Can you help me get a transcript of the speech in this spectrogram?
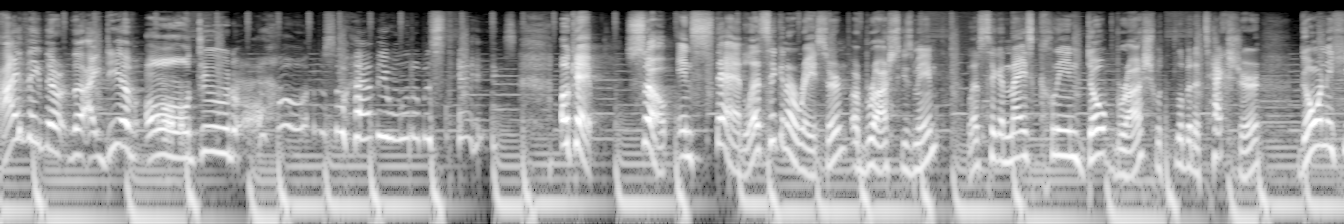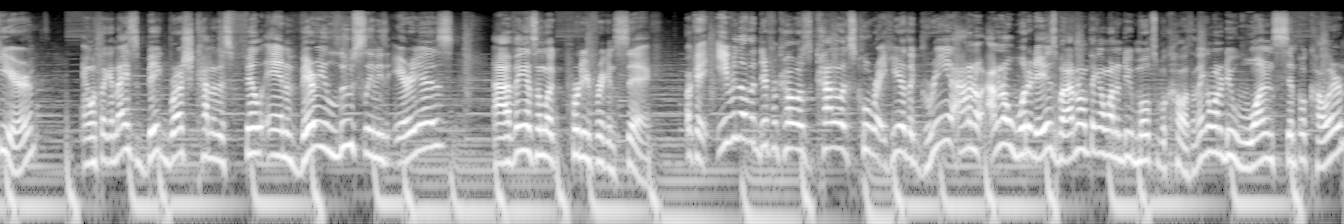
I think the, the idea of, oh, dude, oh, I'm so happy with little mistakes. Okay, so instead, let's take an eraser, a brush, excuse me. Let's take a nice clean dope brush with a little bit of texture, go into here, and with like a nice big brush, kind of just fill in very loosely in these areas. I think it's gonna look pretty freaking sick. Okay, even though the different colors kind of looks cool right here, the green, I don't know, I don't know what it is, but I don't think I want to do multiple colors. I think I want to do one simple color.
